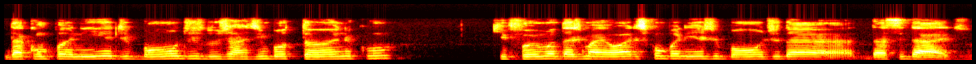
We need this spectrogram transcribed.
da companhia de bondes do Jardim Botânico, que foi uma das maiores companhias de bonde da, da cidade.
